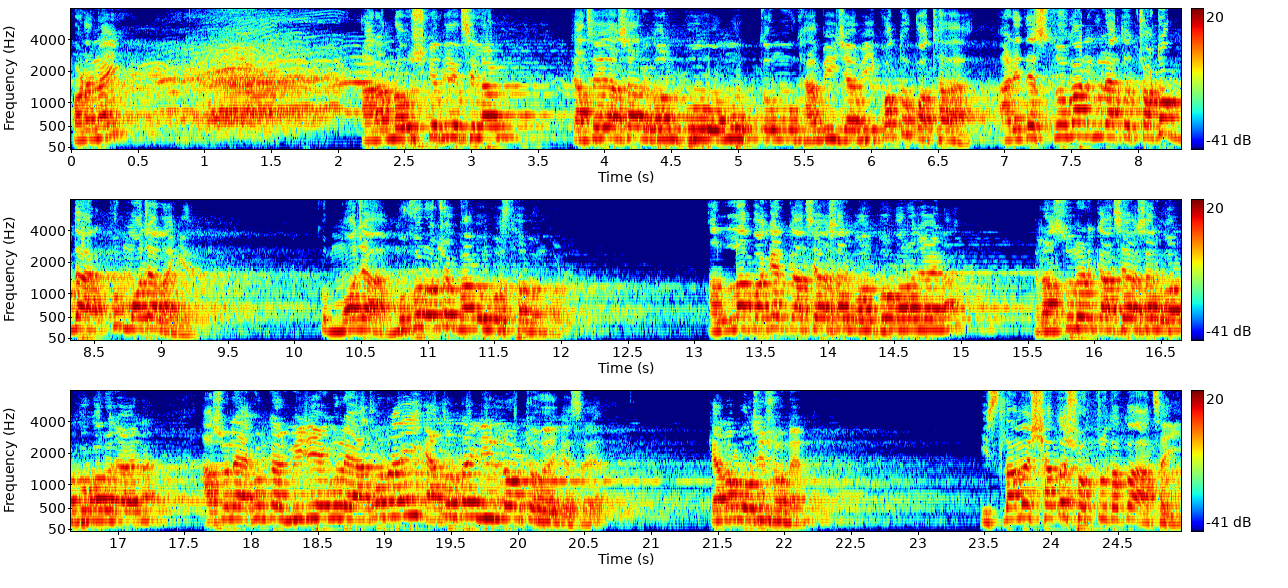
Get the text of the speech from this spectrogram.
করে নাই? আর আমরা উস্কে দিয়েছিলাম, কাছে আসার গল্প, অমুক তমুক, হাবি জাবি, কত কথা। আর এদের স্লোগানগুলো এত চটকদার, খুব মজা লাগে। খুব মজা মুখরোচকভাবে উপস্থাপন করে। আল্লাহ পাকের কাছে আসার গল্প করা যায় না, রাসুলের কাছে আসার গল্প করা যায় না। আসলে এখনকার মিডিয়াগুলো এতটাই এতটাই নির্লজ্জ হয়ে গেছে। কেন বলছি শোনেন? ইসলামের সাথে শত্রুতা তো আছেই।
